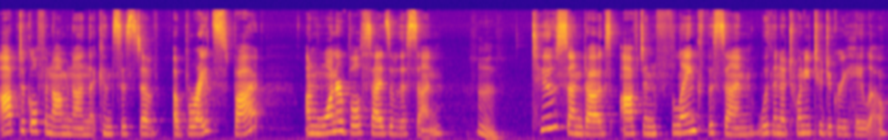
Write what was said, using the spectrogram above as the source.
optical phenomenon that consists of a bright spot on one or both sides of the sun. Hmm. Two sundogs often flank the sun within a 22 degree halo.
